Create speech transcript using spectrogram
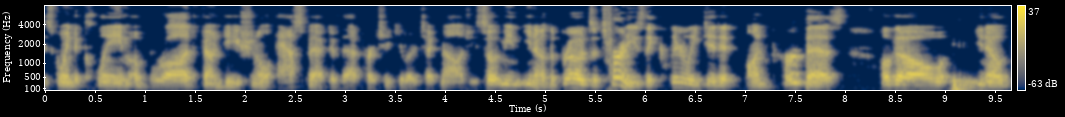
is going to claim a broad foundational aspect of that particular technology. So, I mean, you know, the Broad's attorneys, they clearly did it on purpose, although, you know,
